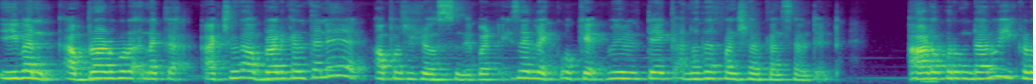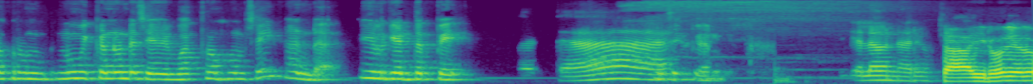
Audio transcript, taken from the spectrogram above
ఈవెన్ అబ్రాడ్ కూడా నాకు యాక్చువల్గా అబ్రాడ్కి వెళ్తేనే ఆపర్చునిటీ వస్తుంది. But is like okay will take another functional consultant ఆడొకరు ఉంటారు ఇక్కడ ఒకరు నువ్వు ఇక్కడ నుండే చేయి వర్క్ ఫ్రమ్ హోమ్ చేయి and will get the pay ఎలా ఉన్నారు? ఈ రోజు ఏదో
